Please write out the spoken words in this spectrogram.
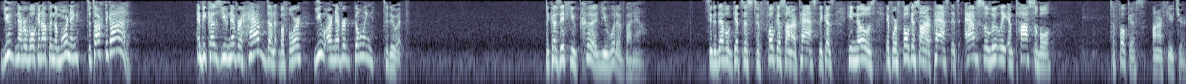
you've never woken up in the morning to talk to God. And because you never have done it before, you are never going to do it. Because if you could, you would have by now. See, the devil gets us to focus on our past because he knows if we're focused on our past, it's absolutely impossible to focus on our future.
